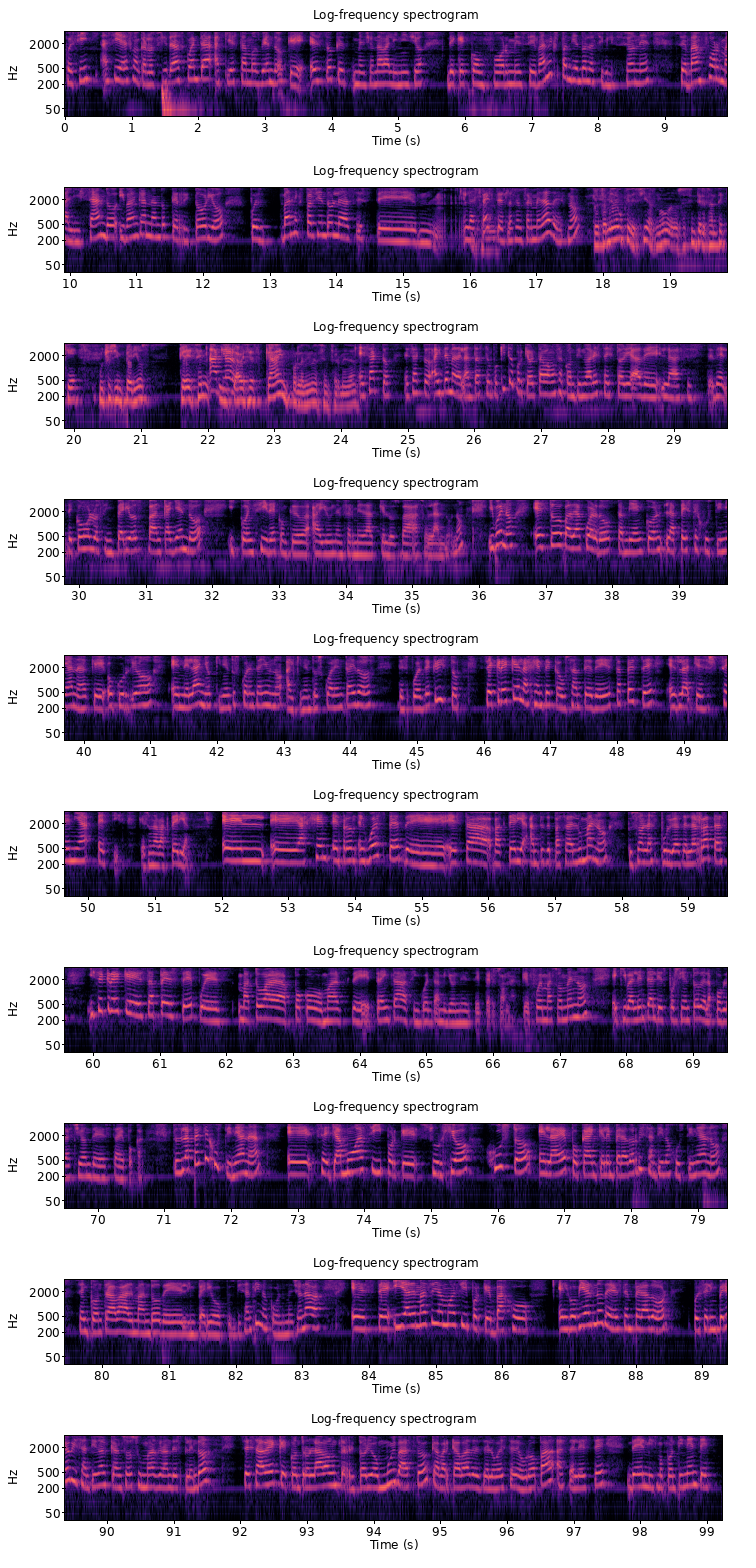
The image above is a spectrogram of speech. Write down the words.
Pues sí, así es, Juan Carlos. Si te das cuenta, aquí estamos viendo que esto que mencionaba al inicio, de que conforme se van expandiendo las civilizaciones, se van formalizando y van ganando territorio, pues van esparciendo las, este, mm, las pestes, las enfermedades, ¿no? Pero también algo que decías, ¿no? O sea, es interesante que muchos imperios crecen ah, y a veces caen por las mismas enfermedades. Exacto, exacto. Ahí te me adelantaste un poquito porque ahorita vamos a continuar esta historia de las este, de, cómo los imperios van cayendo y coincide con que hay una enfermedad que los va asolando, ¿no? Y bueno, esto va de acuerdo también con la peste justiniana que ocurrió en el año 541 al 542 después de Cristo. Se cree que el agente causante de esta peste es la Yersinia pestis, que es una bacteria. El, eh, agente, el, perdón, el huésped de esta bacteria antes de pasar al humano, pues son las pulgas de las ratas. Y se cree que esta peste, pues, mató a poco más de 30 a 50 millones de personas, que fue más o menos equivalente al 10% de la población de esta época. Entonces, la peste justiniana eh, se llamó así porque surgió justo en la época en que el emperador bizantino Justiniano se encontraba al mando del imperio pues, bizantino, como les mencionaba. Este, y además se llamó así porque bajo el gobierno de este emperador, pues el imperio bizantino alcanzó su más grande esplendor. Se sabe que controlaba un territorio muy vasto que abarcaba desde el oeste de Europa hasta el este del mismo continente.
